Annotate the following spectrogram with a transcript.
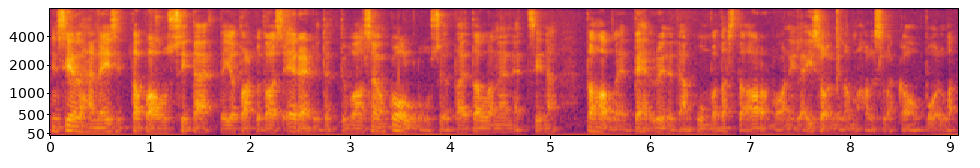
niin siellähän ei sitten tapahdu sitä, että jotakuta olisi erehdytetty, vaan se on kolluusio tai tällainen, että siinä tahalleen te, yritetään pumpata sitä arvoa niillä isoimmilla mahdollisilla kaupoilla.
